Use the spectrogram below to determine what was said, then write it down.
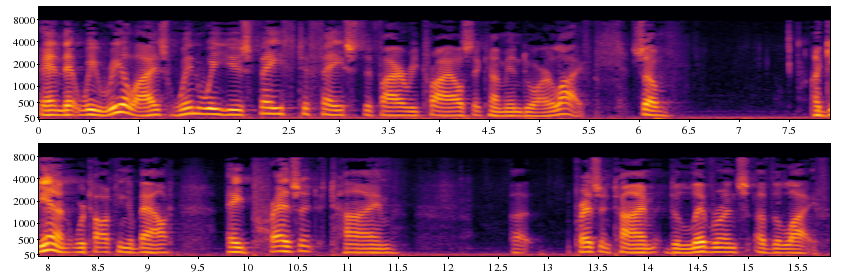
and that we realize when we use faith to face the fiery trials that come into our life. So, again, we're talking about a present time present time deliverance of the life.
